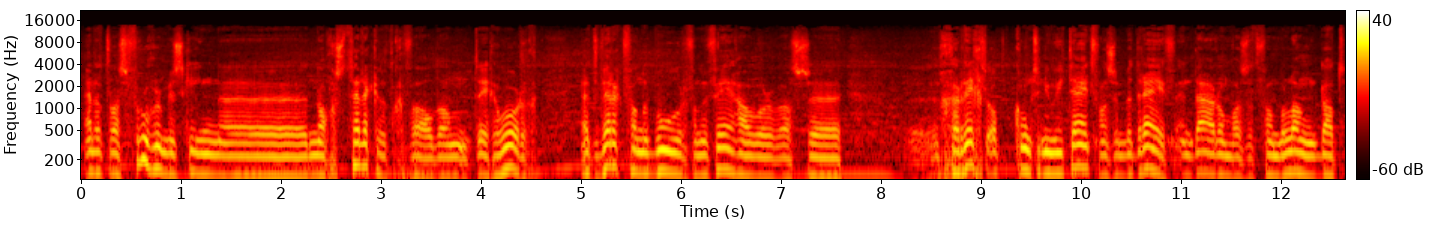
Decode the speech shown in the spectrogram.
En dat was vroeger misschien eh, nog sterker het geval dan tegenwoordig. Het werk van de boer, van de veehouder, was gericht op continuïteit van zijn bedrijf. En daarom was het van belang dat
